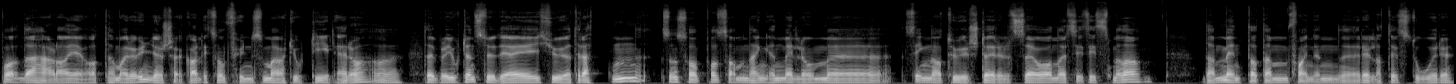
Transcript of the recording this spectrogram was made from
på det her, da, er jo at de har undersøka litt sånn funn som har vært gjort tidligere òg. Det ble gjort en studie i 2013 som så på sammenhengen mellom eh, signaturstørrelse og narsissisme. da. De mente at de fant en relativt stor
